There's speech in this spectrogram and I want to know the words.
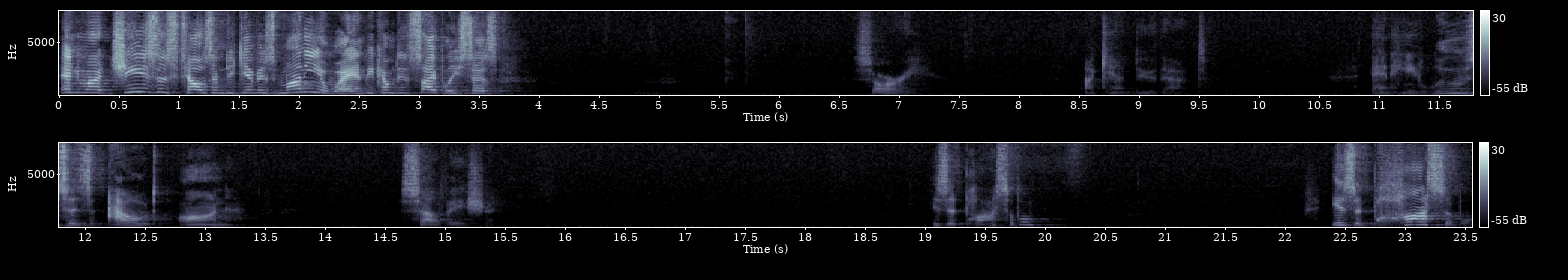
And when Jesus tells him to give his money away and become a disciple, he says, Sorry, I can't do that. And he loses out on salvation. Is it possible? Is it possible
